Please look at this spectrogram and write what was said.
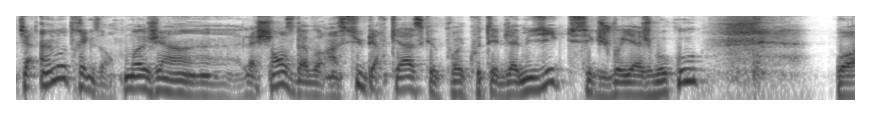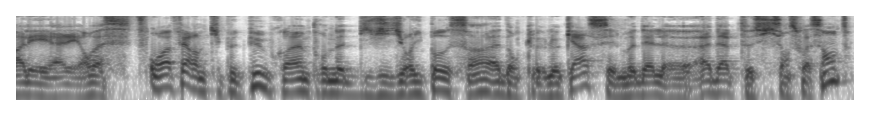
Tiens, un autre exemple. Moi, j'ai la chance d'avoir un super casque pour écouter de la musique. Tu sais que je voyage beaucoup. Bon, allez, allez, on va, faire un petit peu de pub quand même pour notre division Ripos. Hein. Donc, le, casque, c'est le modèle euh, Adapt 660.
